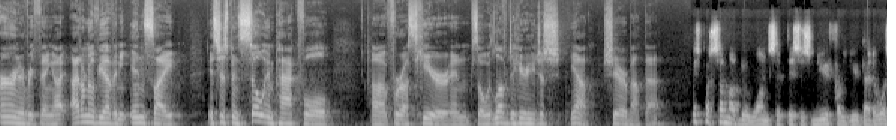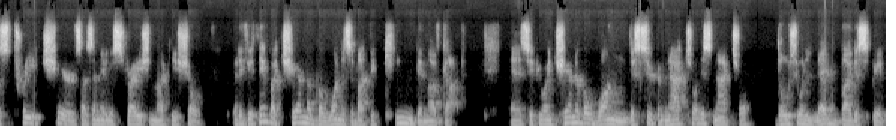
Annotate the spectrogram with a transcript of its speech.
earn everything. I, I don't know if you have any insight. It's just been so impactful uh, for us here. And so we'd love to hear you just, yeah, share about that. Just for some of the ones that this is new for you, but it was three chairs as an illustration like you showed. But if you think about chair number one, is about the kingdom of God. And so if you're in chair number one, the supernatural is natural. Those who are led by the Spirit,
